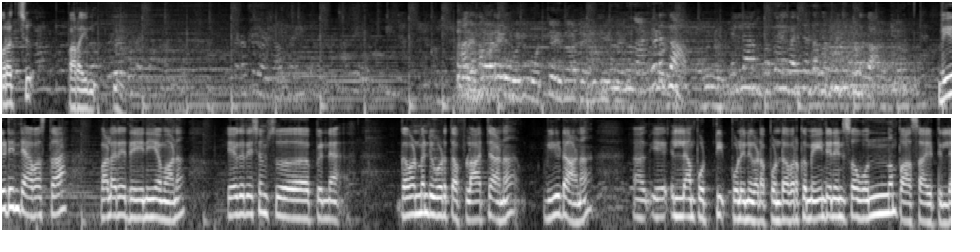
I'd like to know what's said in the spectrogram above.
ഉറച്ച് പറയുന്നു. വീടിന്റെ അവസ്ഥ വളരെ ദയനീയമാണ്. ഏകദേശം പിന്നെ ഗവൺമെന്റ് കൊടുത്ത ഫ്ലാറ്റാണ് വീടാണ്. എല്ലാം പൊട്ടി പൊളിന് കിടപ്പുണ്ട്. അവർക്ക് മെയിന്റനൻസോ ഒന്നും പാസ്സായിട്ടില്ല.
